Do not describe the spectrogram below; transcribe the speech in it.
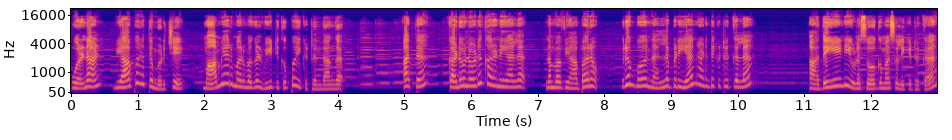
ஒரு நாள் வியாபாரத்தை முடிச்சு மாமியார் மருமகள் வீட்டுக்கு போய்கிட்டு இருந்தாங்க. அத்த கடவுளோட கருணையால நம்ம வியாபாரம் ரொம்ப நல்லபடியா நடந்துகிட்டு இருக்குல்ல? அதை ஏண்டி இவ்வளவு சோகமா சொல்லிக்கிட்டு இருக்க?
